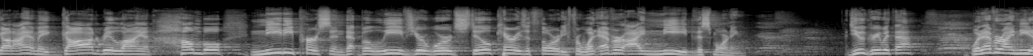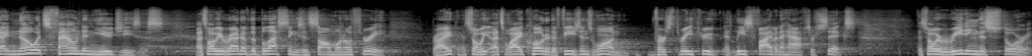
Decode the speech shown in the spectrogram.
God, I am a God reliant, humble, needy person that believes your word still carries authority for whatever I need this morning. Do you agree with that? Whatever I need, I know it's found in you, Jesus. That's why we read of the blessings in Psalm 103 right? That's why, we, that's why I quoted Ephesians 1, verse 3 through at least five and a half or six. That's why we're reading this story.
